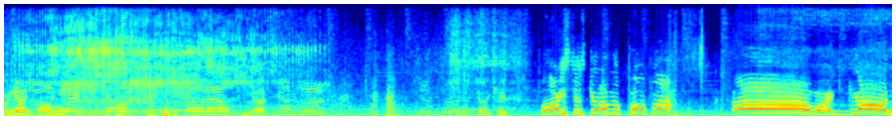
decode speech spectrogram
There we go, bubble. you go. Just gotta keep- Oh, he's just got on the popper! Oh my God!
